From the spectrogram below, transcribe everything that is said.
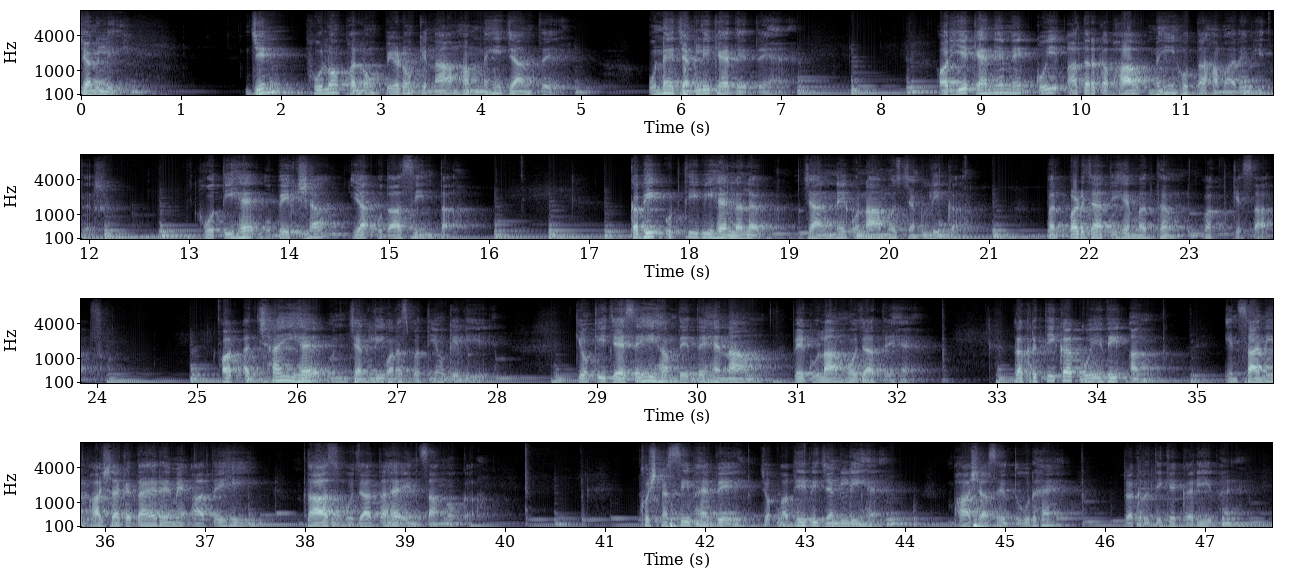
जंगली, जिन फूलों, फलों, पेड़ों के नाम हम नहीं जानते, उन्हें जंगली कह देते हैं। और ये कहने में कोई आदर का भाव नहीं होता हमारे भीतर। होती है उपेक्षा या उदासीनता। कभी उठती भी है ललक जानने को नाम उस जंगली का, पर पड़ जाती है मध्यम वक्त के साथ। और अच्छा ही है उन जंगली वनस्पतियों के लिए क्योंकि जैसे ही हम देते हैं नाम, वे गुलाम हो जाते हैं। प्रकृति का कोई भी अंग इंसानी भाषा के दायरे में आते ही दास हो जाता है इंसानों का। खुशनसीब हैं वे जो अभी भी जंगली हैं, भाषा से दूर हैं, प्रकृति के करीब हैं।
